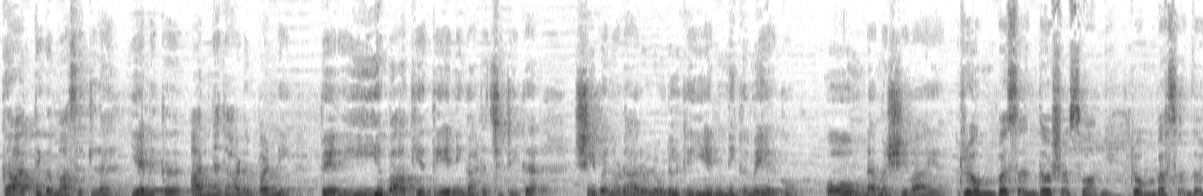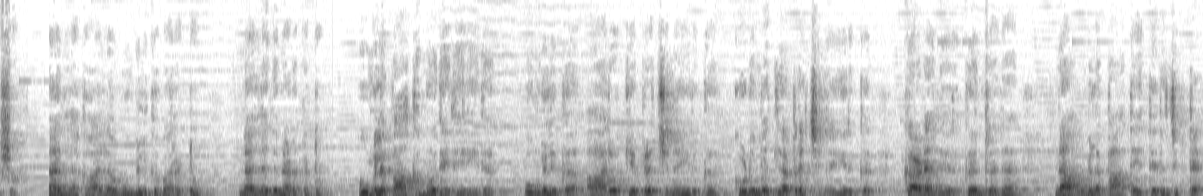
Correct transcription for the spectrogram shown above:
கார்த்திகை மாசத்துல எனக்கு அன்னதானம் பண்ணி பெரிய பாக்கியத்தையே நீங்க அடைச்சிட்டீங்க. சிவனோட அருள் உங்களுக்கு என்னைக்குமே இருக்கும். ஓம் நம சிவாய. ரொம்ப சந்தோஷம் சுவாமி. ரொம்ப சந்தோஷம். நல்ல காலம் உங்களுக்கு வரட்டும். நல்லது நடக்கட்டும். உங்களை பார்க்கும் போதே தெரியுது. உங்களுக்கு ஆரோக்கிய பிரச்சனை இருக்கு குடும்பத்துல பிரச்சனை இருக்கு கடன் இருக்குன்றத நான் உங்களை பார்த்தே தெரிஞ்சுக்கிட்டேன்.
